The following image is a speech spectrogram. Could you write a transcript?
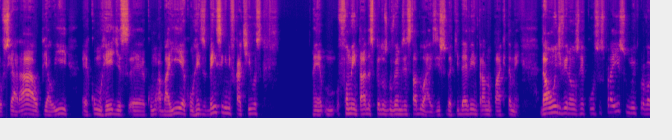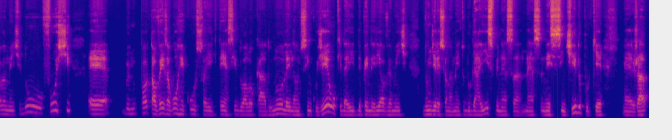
o Ceará, o Piauí, é, com redes, é, com a Bahia, com redes bem significativas é, fomentadas pelos governos estaduais. Isso daqui deve entrar no PAC também. Da onde virão os recursos para isso? Muito provavelmente do FUST, é, talvez algum recurso aí que tenha sido alocado no leilão de 5G, o que daí dependeria, obviamente, de um direcionamento do GAISP nessa, nessa, nesse sentido, porque é, já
